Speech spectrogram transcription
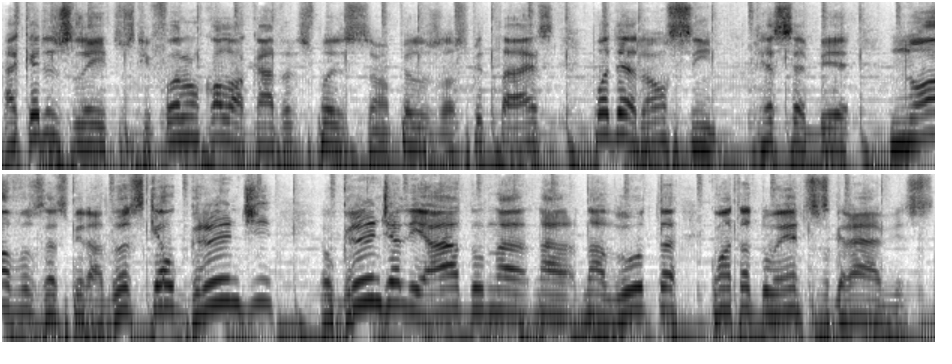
aqueles leitos que foram colocados à disposição pelos hospitais poderão sim receber novos respiradores, que é o grande, o grande aliado na, na, na luta contra doentes graves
